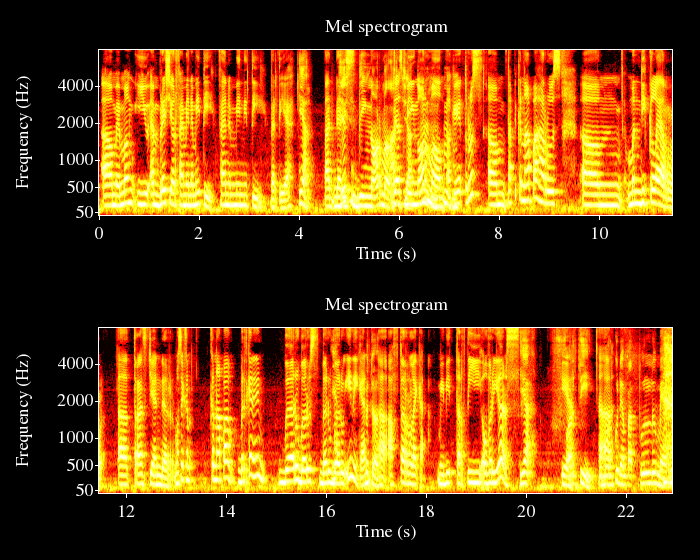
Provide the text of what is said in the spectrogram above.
uh, memang you embrace your femininity, femininity berarti ya. Ya Pa- Dari Just being normal just aja being normal, Mm, mm, oke. Terus um, tapi kenapa harus um, mendeklar uh, transgender? Maksudnya ken- kenapa? Berarti kan ini baru-baru baru-baru ini kan? betul. uh, after like maybe 30 over years. Ya Iya. 40 Umurku udah 40 Mary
